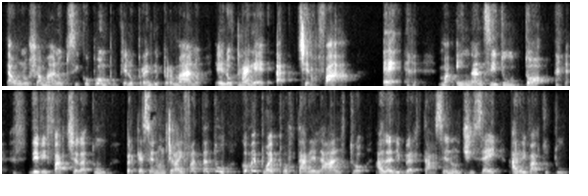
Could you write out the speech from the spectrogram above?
da uno sciamano psicopompo che lo prende per mano e lo traghetta, ce la fa. Eh, ma innanzitutto devi farcela tu, perché se non ce l'hai fatta tu, come puoi portare l'altro alla libertà se non ci sei arrivato tu?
